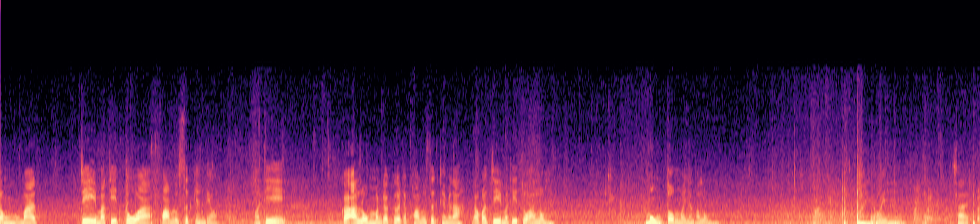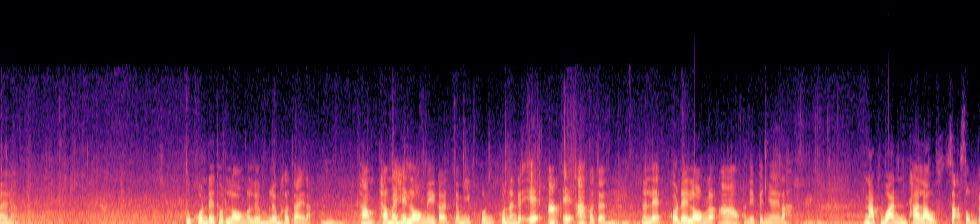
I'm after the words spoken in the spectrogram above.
ต้องมาจี้มาที่ตัวความรู้สึกอย่างเดียวมาที่ก็อารมณ์มันก็เกิดจากความรู้สึกใช่ไหมล่ะเราก็จี้มาที่ตัวอารมณ์ มุ่งตรงมาอย่างอารมณ์ไม่เอาไว้นี่ไม่ใช่ใช่ไปแล้วทุกคนได้ทดลองก็เริ่มเริ่มเข้าใจละอืมถ้าถ้าไม่ให้ลองนี่ก็จะมีคนคนนั้นก็เอ๊ะอะเอ๊ะอะก็จะนั่นแหละ พอได้ลองแล้วอ้าวคันนี้เป็นไงล่ะ นับวันถ้าเราสะสมไป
